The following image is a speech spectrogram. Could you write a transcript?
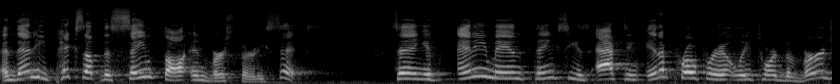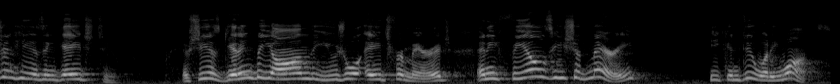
And then he picks up the same thought in verse 36 saying, If any man thinks he is acting inappropriately toward the virgin he is engaged to, if she is getting beyond the usual age for marriage and he feels he should marry, he can do what he wants.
